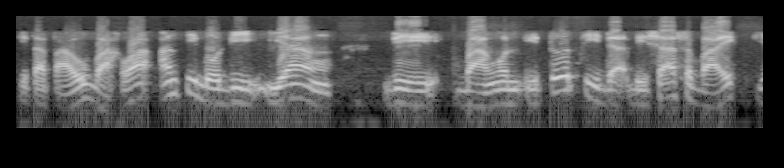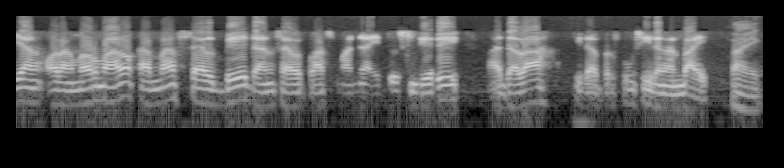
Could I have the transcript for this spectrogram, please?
kita tahu bahwa antibodi yang dibangun itu tidak bisa sebaik yang orang normal karena sel B dan sel plasmanya itu sendiri adalah tidak berfungsi dengan baik. Baik.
